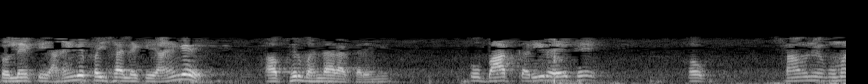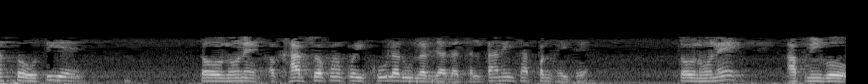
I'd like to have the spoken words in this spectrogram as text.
तो लेके आएँगे, पैसा लेके आएँगे, और फिर भंडारा करेंगे। वो बात कर ही रहे थे, और सामने उमस तो होती है। तो उन्होंने और खाक चौक में कोई कूलर वूलर ज़्यादा चलता नहीं था, पंखे थे। तो उन्होंने अपनी वो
